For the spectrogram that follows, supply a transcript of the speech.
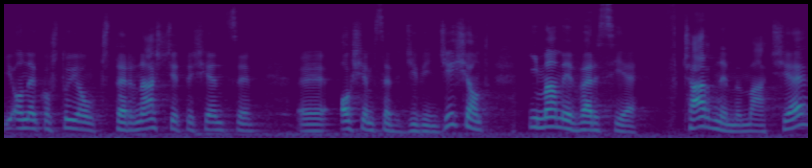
i one kosztują 14 890 i mamy wersję w czarnym macie.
